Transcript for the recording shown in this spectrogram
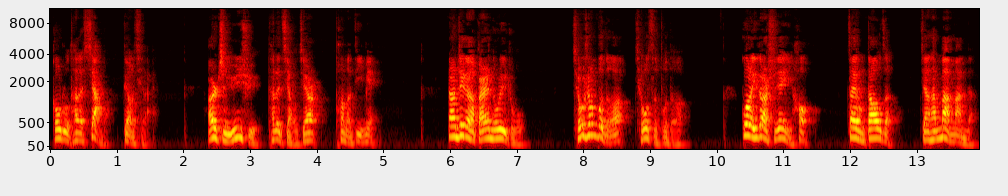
勾住他的下巴。吊起来，而只允许他的脚尖碰到地面，让这个白人奴隶主求生不得，求死不得。过了一段时间以后，再用刀子将他慢慢的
